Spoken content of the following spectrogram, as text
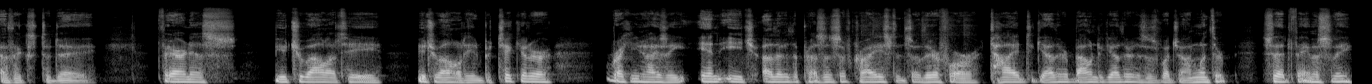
ethics today fairness, mutuality, mutuality in particular, recognizing in each other the presence of Christ, and so therefore tied together, bound together. This is what John Winthrop said famously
